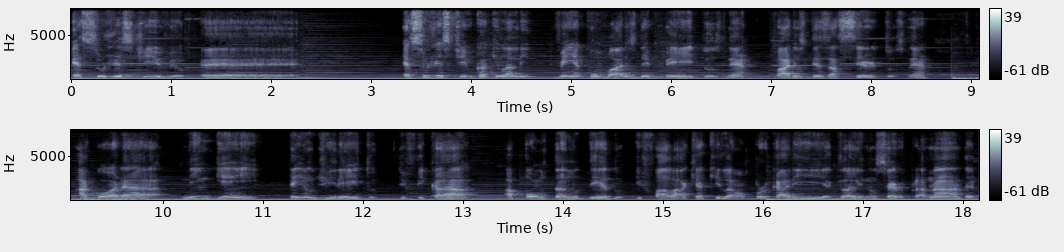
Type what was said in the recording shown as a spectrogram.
é sugestível. É, é sugestivo que aquilo ali venha com vários defeitos, né? Vários desacertos, né? Agora, ninguém tem o direito de ficar apontando o dedo e falar que aquilo é uma porcaria, aquilo ali não serve para nada,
